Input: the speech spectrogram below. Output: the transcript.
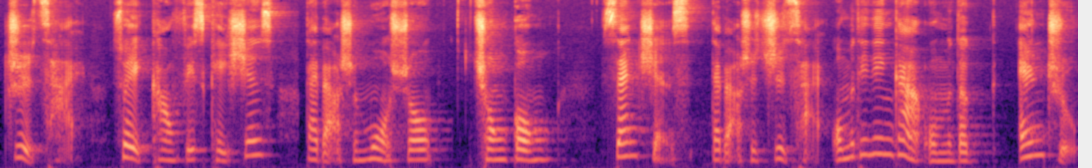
制裁。所以 confiscations 代表是没收、充公。Sanctions 代表是制裁。我们听听看，我们的 Andrew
